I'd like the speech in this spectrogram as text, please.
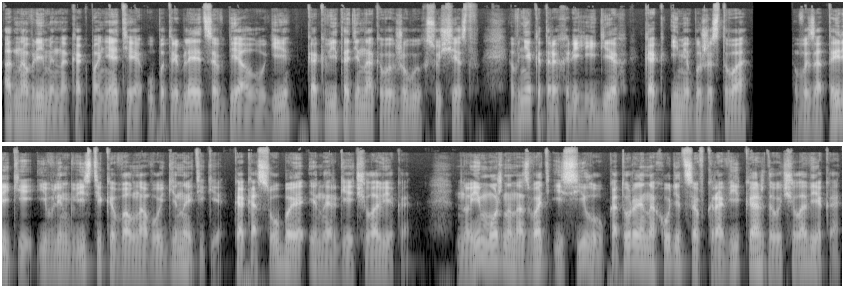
одновременно как понятие употребляется в биологии, как вид одинаковых живых существ, в некоторых религиях, как имя божества, в эзотерике и в лингвистико-волновой генетике, как особая энергия человека. Но им можно назвать и силу, которая находится в крови каждого человека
